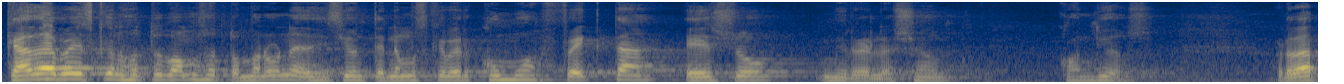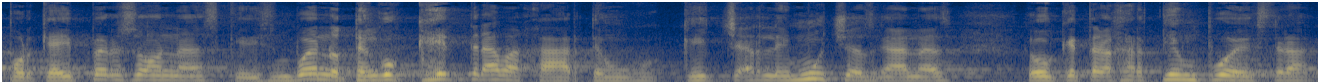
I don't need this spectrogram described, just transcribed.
Cada vez que nosotros vamos a tomar una decisión, tenemos que ver cómo afecta eso mi relación con Dios. ¿Verdad? Porque hay personas que dicen, bueno, tengo que trabajar, tengo que echarle muchas ganas, tengo que trabajar tiempo extra.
